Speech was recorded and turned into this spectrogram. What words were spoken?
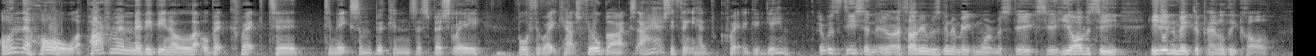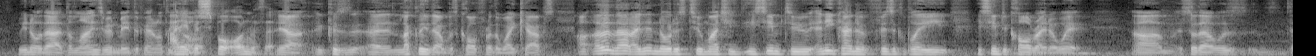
On the whole, apart from him maybe being a little bit quick to, to make some bookings, especially both the Whitecaps fullbacks, I actually think he had quite a good game. It was decent. I thought he was going to make more mistakes. He obviously he didn't make the penalty call. We know that the linesman made the penalty. Call. And call. he was spot on with it. Yeah, because uh, luckily that was called for the Whitecaps. Other than that, I didn't notice too much. He, he seemed to any kind of physical play he, he seemed to call right away. Um, so that was,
